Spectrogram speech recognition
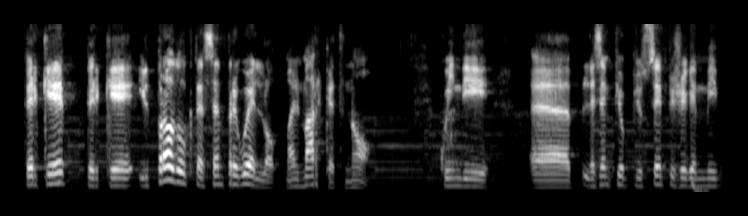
Perché? Perché il product è sempre quello, ma il market no. Quindi eh, l'esempio più semplice che mi,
